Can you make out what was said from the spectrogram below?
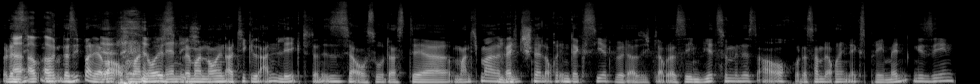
Und das, sieht, aber, das sieht man ja aber auch, wenn man, neues, wenn man einen neuen Artikel anlegt, dann ist es ja auch so, dass der manchmal mhm. recht schnell auch indexiert wird. Also ich glaube, das sehen wir zumindest auch, und das haben wir auch in den Experimenten gesehen.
